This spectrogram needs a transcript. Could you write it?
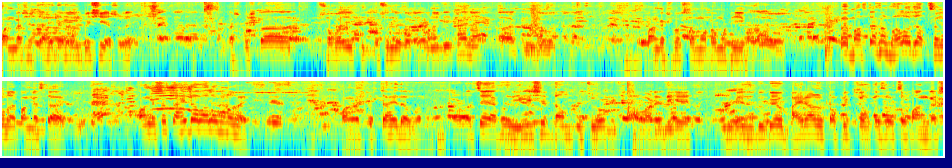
পাঙ্গাসের চাহিদা এখন বেশি আসলে। পাঙ্গাস মাছটা সবাই খুব পছন্দ করে, অনেকেই খায় না কিন্তু পাঙ্গাস মাছটা মোটামুটি ভালো। মাছটা এখন ভালো যাচ্ছে মনে হয় পাঙ্গাসটা পাঙ্গাসটার চাহিদা ভালো মনে হয়? পাঙ্গাসটার চাহিদা ভালো। কারণ হচ্ছে এখন ইলিশের দাম প্রচুর। আবার এদিকে ফেসবুকে ভাইরাল টপিক চলতেছে হচ্ছে পাঙ্গাস।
